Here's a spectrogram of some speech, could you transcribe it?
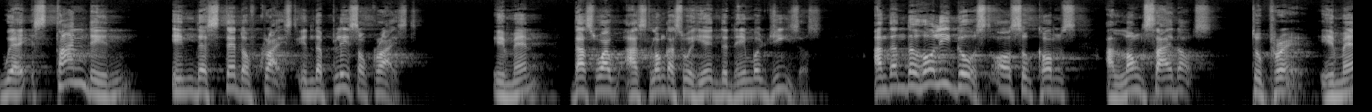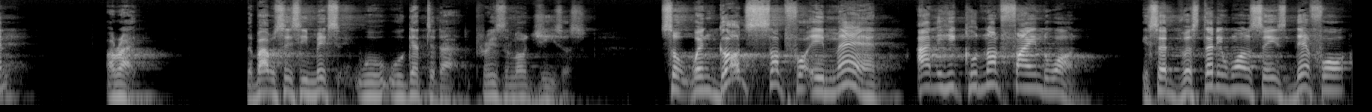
We're standing in the stead of Christ, in the place of Christ. Amen. That's why, as long as we're here in the name of Jesus. And then the Holy Ghost also comes alongside us to pray. Amen. All right. The Bible says he makes, we'll, we'll get to that. Praise the Lord Jesus. So when God sought for a man and he could not find one, he said, verse 31 says, Therefore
